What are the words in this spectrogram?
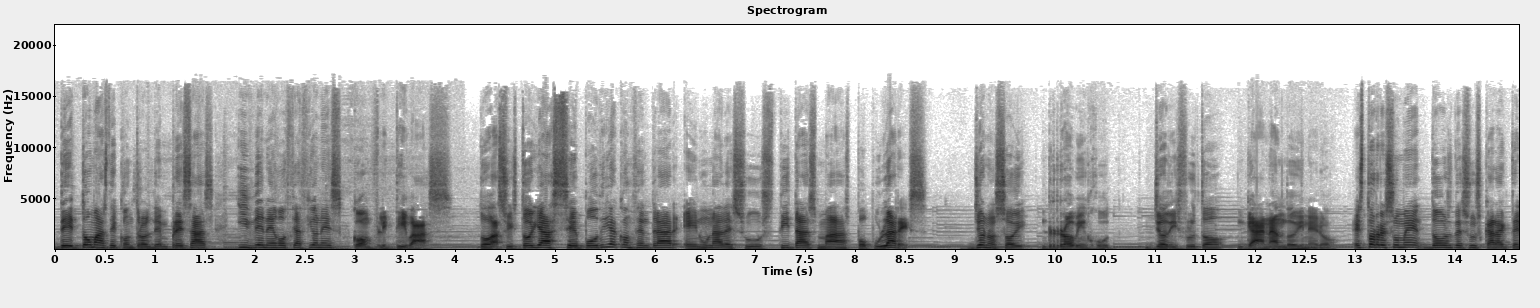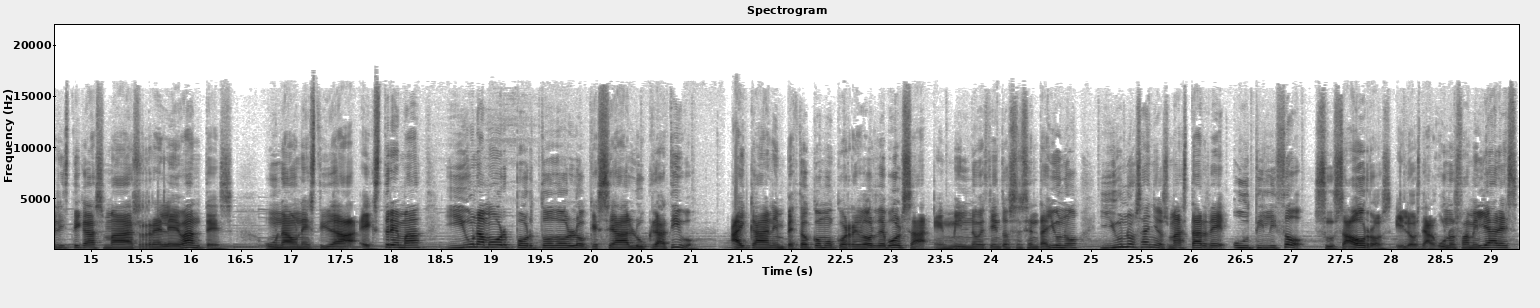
de tomas de control de empresas y de negociaciones conflictivas. Toda su historia se podría concentrar en una de sus citas más populares. Yo no soy Robin Hood, yo disfruto ganando dinero. Esto resume dos de sus características más relevantes, una honestidad extrema y un amor por todo lo que sea lucrativo. ICANN empezó como corredor de bolsa en 1961 y unos años más tarde utilizó sus ahorros y los de algunos familiares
